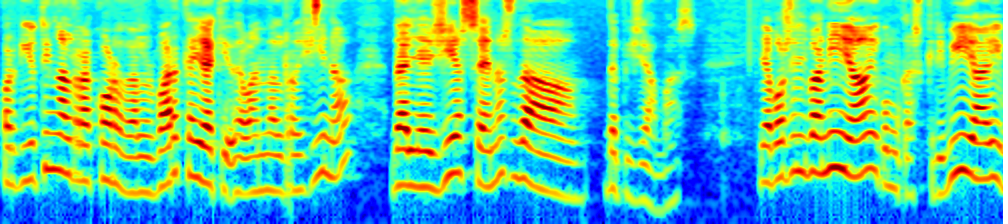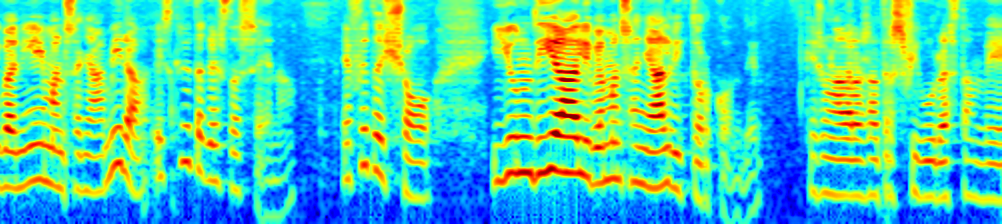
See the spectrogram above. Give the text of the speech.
perquè jo tinc el record del bar que hi ha aquí davant del Regina de llegir escenes de, de pijames. Llavors ell venia, i com que escrivia, i venia i m'ensenyava, mira, he escrit aquesta escena, he fet això. I un dia li vam ensenyar al Víctor Conde, que és una de les altres figures també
